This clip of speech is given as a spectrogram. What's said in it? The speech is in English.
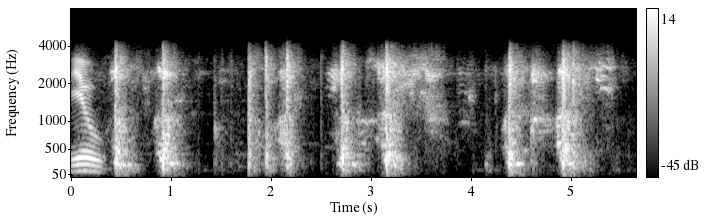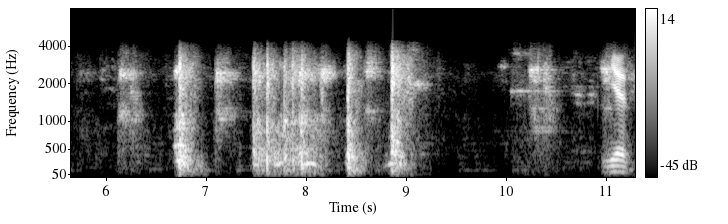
Jo. Yes.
